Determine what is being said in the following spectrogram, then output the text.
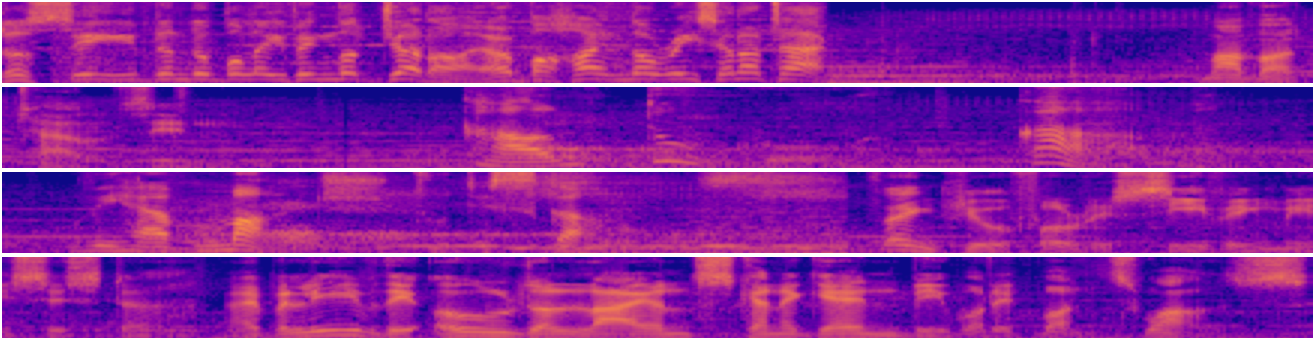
deceived into believing the Jedi are behind the recent attack. Mother Talzin. Count Dooku, come. We have much to discuss. Thank you for receiving me, sister. I believe the old alliance can again be what it once was.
